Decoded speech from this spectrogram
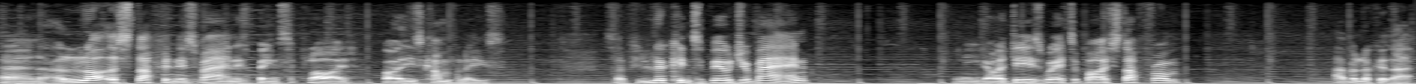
And a lot of the stuff in this van is being supplied by these companies. So if you're looking to build your van, you need ideas where to buy stuff from, have a look at that.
